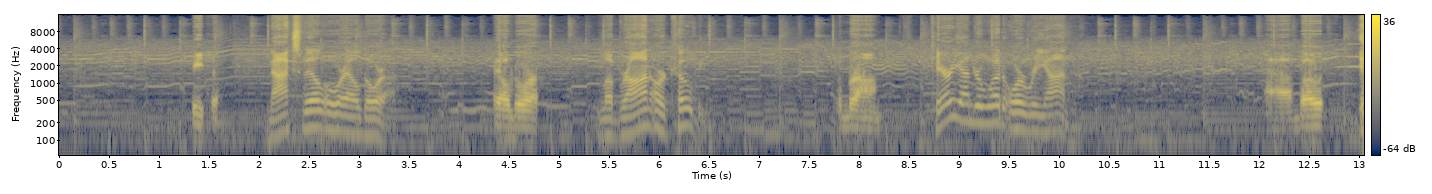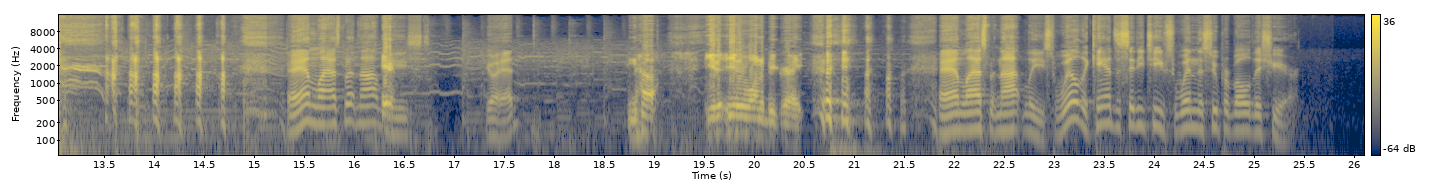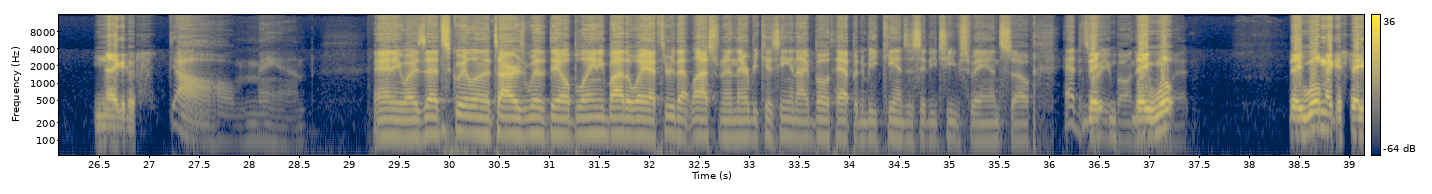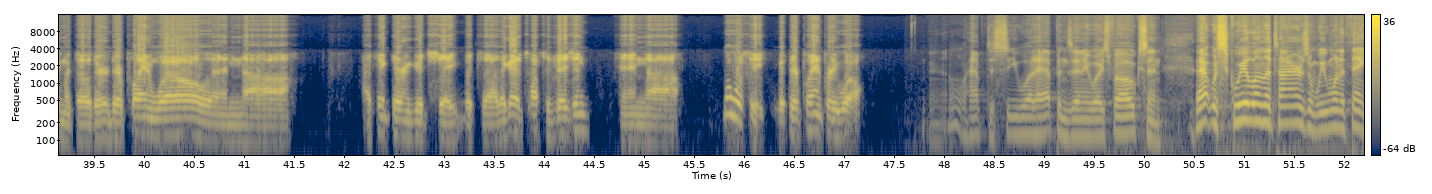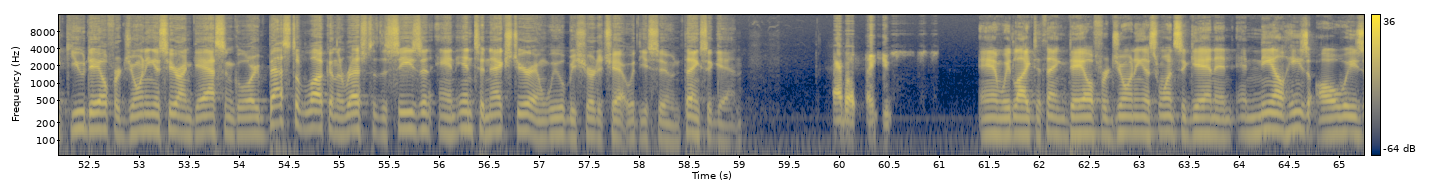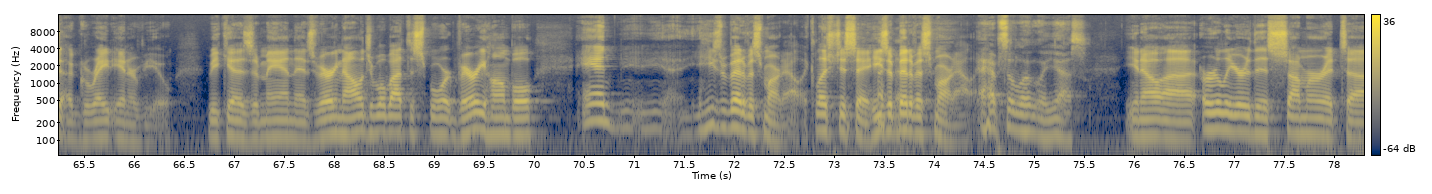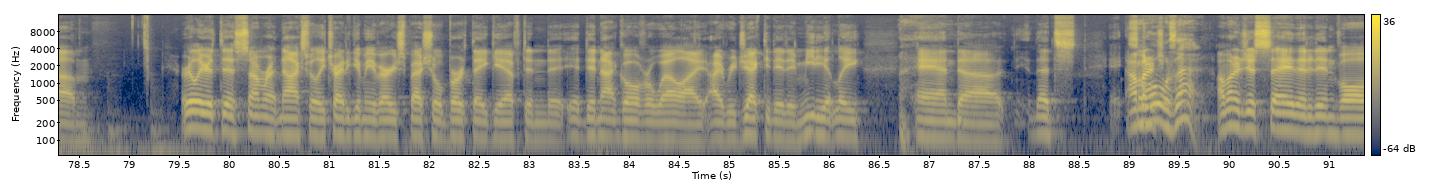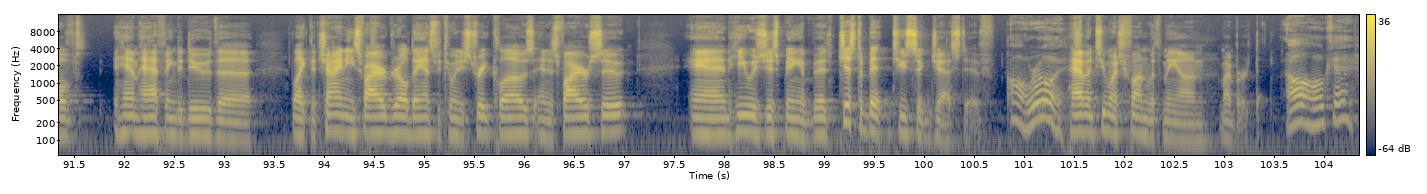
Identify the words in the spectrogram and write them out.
Pizza. Knoxville or Eldora? Eldora. LeBron or Kobe? LeBron. Carrie Underwood or Rihanna? Uh, both. and last but not Here. least, go ahead. No, either, either one would be great. and last but not least, will the Kansas City Chiefs win the Super Bowl this year? Negative. Oh man. Anyways, that's squealing the tires with Dale Blaney. By the way, I threw that last one in there because he and I both happen to be Kansas City Chiefs fans, so had to throw They- you a bone. they there a little will- They will make a statement though. They're they're playing well, and uh, I think they're in good shape. But uh, they got a tough division, and uh, well, we'll see. But they're playing pretty well. Yeah, we'll have to see what happens anyways, folks. And that was Squealing the Tires, and we want to thank you, Dale, for joining us here on Gas and Glory. Best of luck in the rest of the season and into next year, and we will be sure to chat with you soon. Thanks again. How about thank you. And we'd like to thank Dale for joining us once again. And, and Neil, he's always a great interview because a man that's very knowledgeable about the sport, very humble, and he's a bit of a smart aleck. Let's just say he's a bit of a smart aleck. Absolutely, yes. You know, uh, earlier this summer at um, earlier this summer at Knoxville, he tried to give me a very special birthday gift, and it, it did not go over well. I, I rejected it immediately, and uh, that's. I'm so gonna, what was that? I'm gonna just say that it involved him having to do the like the Chinese fire drill dance between his street clothes and his fire suit, and he was just being a bit just a bit too suggestive, Oh, really? having too much fun with me on my birthday. Oh, okay.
